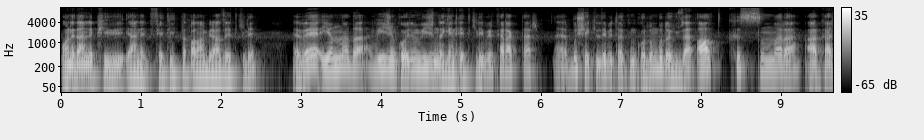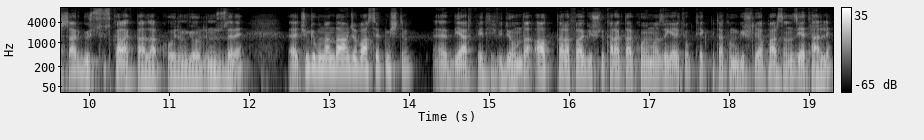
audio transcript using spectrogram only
O nedenle PV yani fetihte falan biraz etkili. E, Ve yanına da Vision koydum. Vision da gene etkili bir karakter. E, Bu şekilde bir takım kurdum. Bu da güzel. Alt kısımlara arkadaşlar güçsüz karakterler koydum gördüğünüz üzere. E, Çünkü bundan daha önce bahsetmiştim. E, Diğer fetih videomda. Alt tarafa güçlü karakter koymanıza gerek yok. Tek bir takım güçlü yaparsanız yeterli.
